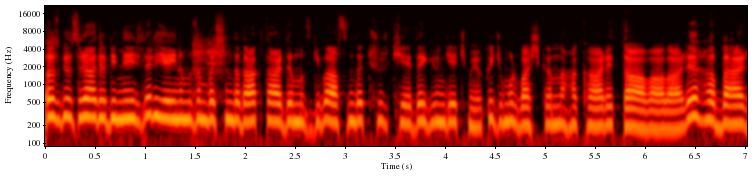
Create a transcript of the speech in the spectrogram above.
Özgöz Radyo dinleyicileri yayınımızın başında da aktardığımız gibi aslında Türkiye'de gün geçmiyor ki Cumhurbaşkanı'na hakaret davaları, haber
